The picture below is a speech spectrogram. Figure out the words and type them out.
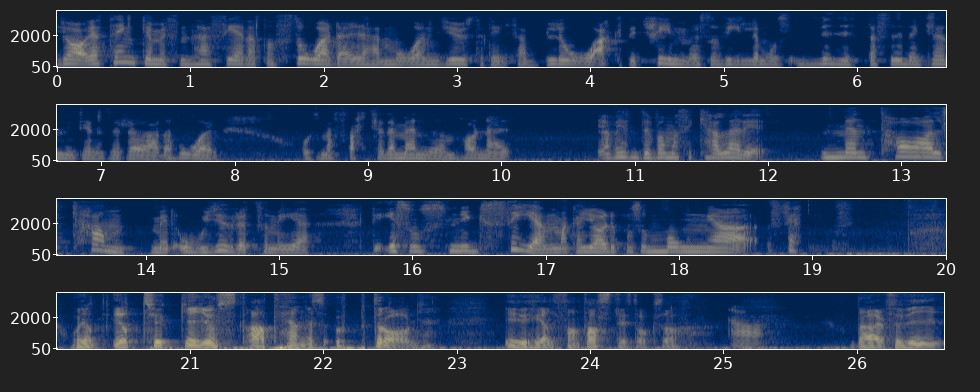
Ja, jag tänker mig den här scenen att de står där i det här månljuset i så här blåaktigt skimmer så Villemos vita sidenklänning till hennes röda hår och de här svartklädda männen de har den här, jag vet inte vad man ska kalla det, mental kamp med odjuret som är, det är så snygg scen, man kan göra det på så många sätt. Och jag, jag tycker just att hennes uppdrag är ju helt fantastiskt också. Ja, Där, för vi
